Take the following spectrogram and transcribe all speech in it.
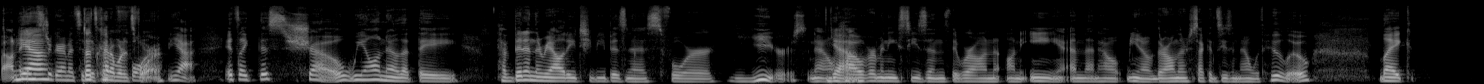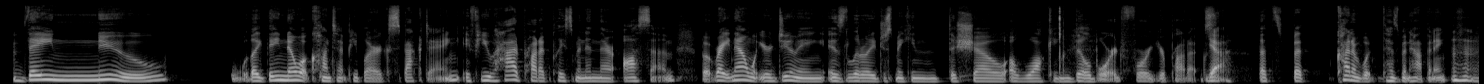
on Yeah, Instagram, it's a that's kinda different what it's for. Yeah, it's like this show. We all know that they have been in the reality TV business for years now. Yeah. However many seasons they were on on E, and then how you know they're on their second season now with Hulu. Like they knew like they know what content people are expecting. If you had product placement in there, awesome. But right now, what you're doing is literally just making the show a walking billboard for your products. Yeah. that's but kind of what has been happening. Mm-hmm.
